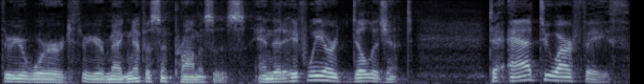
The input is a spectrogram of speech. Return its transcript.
through your word, through your magnificent promises, and that if we are diligent to add to our faith,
